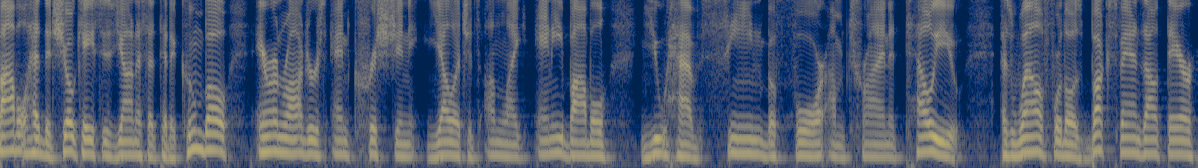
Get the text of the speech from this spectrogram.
bobblehead that showcases Giannis Antetokounmpo, Aaron Rodgers, and Christian Yelich. It's unlike any bobble you have seen before. I'm trying to tell you. As well, for those Bucks fans out there,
